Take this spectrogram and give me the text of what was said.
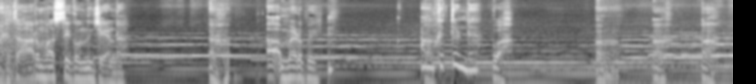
അടുത്ത ആറ് മാസത്തേക്ക് ഒന്നും ചെയ്യണ്ട. അമ്മയുടെ പോയി. വാ. ആ, ആ,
